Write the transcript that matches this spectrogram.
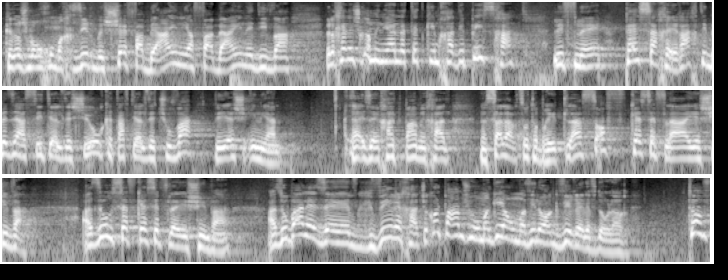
הקדוש ברוך הוא מחזיר בשפע, בעין יפה, בעין נדיבה. ולכן יש גם עניין לתת קמחא דפסחא לפני פסח. הארכתי בזה, עשיתי על זה שיעור, כתבתי על זה תשובה, ויש עניין. היה איזה אחד פעם אחד נסע הברית לאסוף כסף לישיבה. אז הוא אוסף כסף לישיבה, אז הוא בא לאיזה גביר אחד, שכל פעם שהוא מגיע הוא מביא לו הגביר אלף דולר. טוב,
